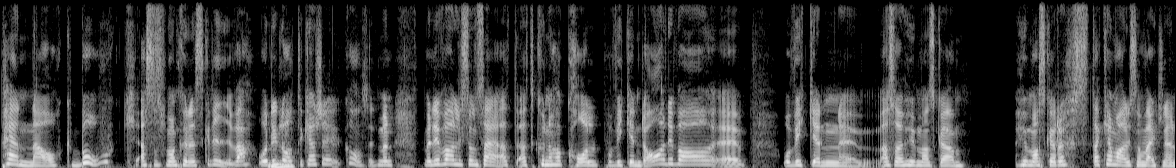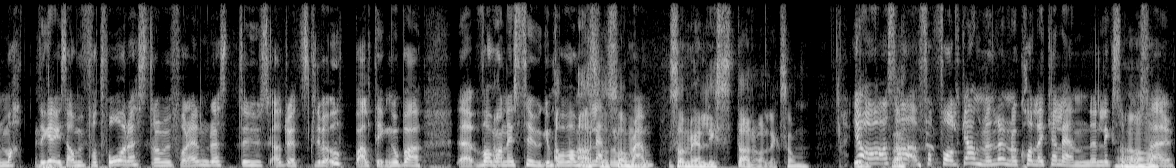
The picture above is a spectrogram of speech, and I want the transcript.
penna och bok, alltså som man kunde skriva. Och Det låter kanske konstigt, men, men det var liksom så här att, att kunna ha koll på vilken dag det var eh, och vilken, eh, alltså hur man ska hur man ska rösta kan vara liksom verkligen en mattegrej. Så om vi får två röster, om vi får en röst, hur ska, du vet, skriva upp allting och bara eh, vad man är sugen på, vad man vill alltså äta på program. som, som en lista då liksom. Ja, alltså folk använder den och kollar i kalendern liksom och så här.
